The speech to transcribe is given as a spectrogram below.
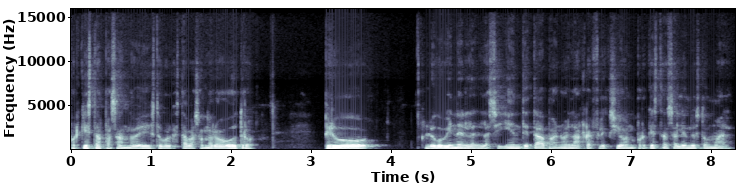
¿por qué está pasando esto? ¿Por qué está pasando lo otro? Pero luego viene la, siguiente etapa, ¿no? En la reflexión. ¿Por qué está saliendo esto mal?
